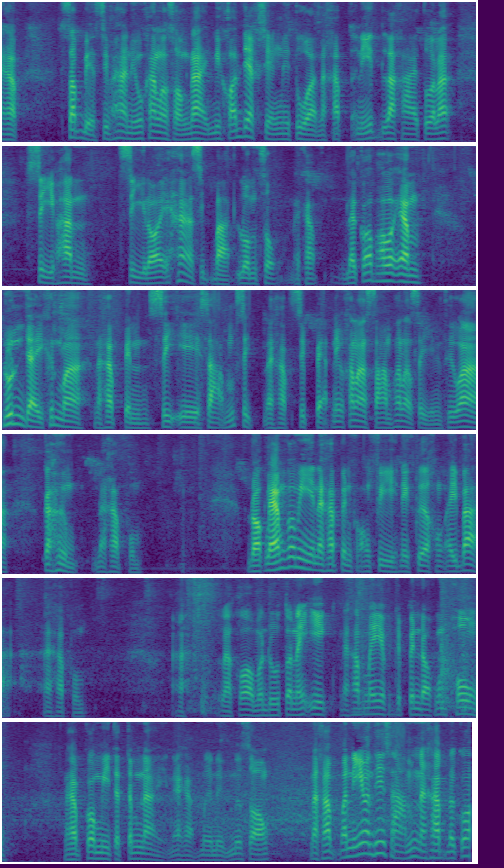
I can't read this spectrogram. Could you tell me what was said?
นะครับซับเบส15 นิ้วข้างละ2ได้ มีคอร์สแยกเสียงในตัวนะครับ อันนี้ราคาตัวละ 450 บาทรวมส่งนะครับ แล้วก็ Power Amp รุ่นใหญ่ขึ้นมานะครับ เป็น CA 30นะครับ 18 นิ้วข้างละ3ข้างละ4ถือว่ากระหึ่มนะครับผม ดอกแหลมก็มีนะครับเป็นของฟรีในเครือของไอบ้านะครับผมอะแล้วก็มาดูตัวไหนอีกนะครับไม่จะเป็นดอกลำโพงนะครับก็มีจัดจำหน่ายนะครับมือหนึ่งมือสองนะครับวันนี้วันที่3นะครับแล้วก็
